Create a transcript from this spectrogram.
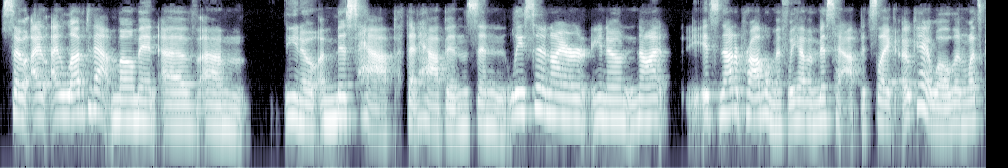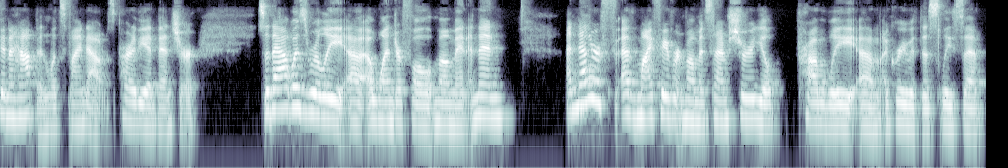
So I, I loved that moment of, um, you know, a mishap that happens. And Lisa and I are, you know, not, it's not a problem if we have a mishap. It's like, okay, well, then what's going to happen? Let's find out. It's part of the adventure. So that was really a, a wonderful moment. And then another of my favorite moments, and I'm sure you'll probably um, agree with this, Lisa,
